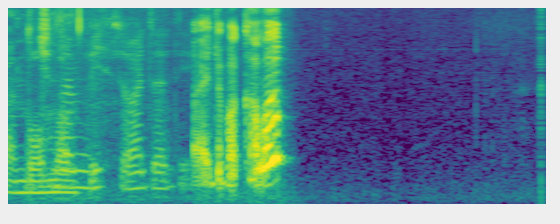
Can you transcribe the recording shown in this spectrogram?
Ben de ondan. Ben bir değil. Haydi bakalım.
